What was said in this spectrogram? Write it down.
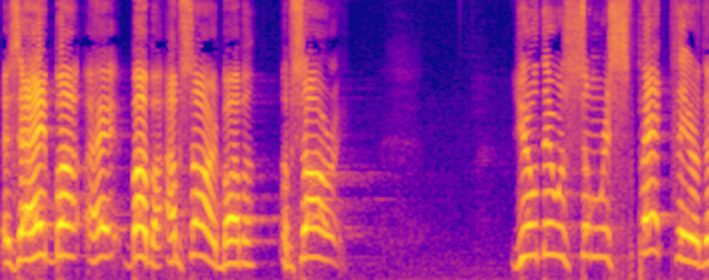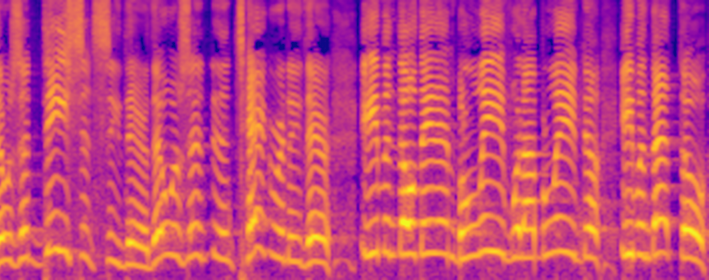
They say, hey, Bu- hey, Bubba, I'm sorry, Bubba. I'm sorry. You know, there was some respect there. There was a decency there. There was an integrity there, even though they didn't believe what I believed. Now, even that, though,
